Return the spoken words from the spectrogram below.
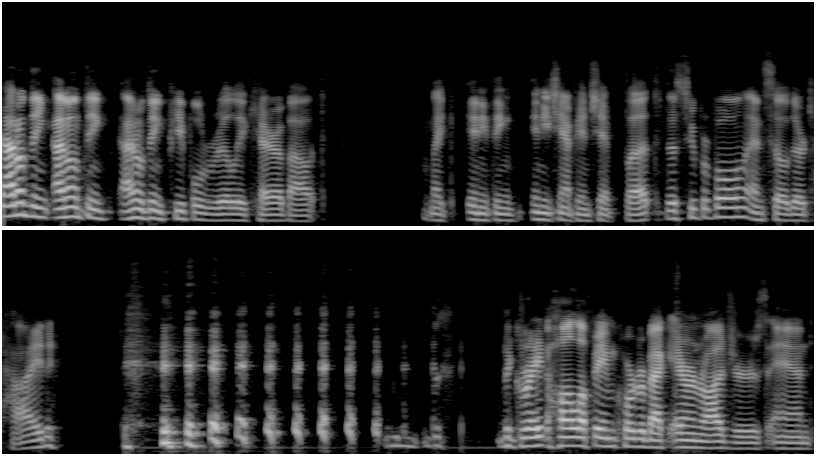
I don't think I don't think I don't think people really care about like anything any championship but the Super Bowl, and so they're tied. The, great Hall of Fame quarterback Aaron Rodgers and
